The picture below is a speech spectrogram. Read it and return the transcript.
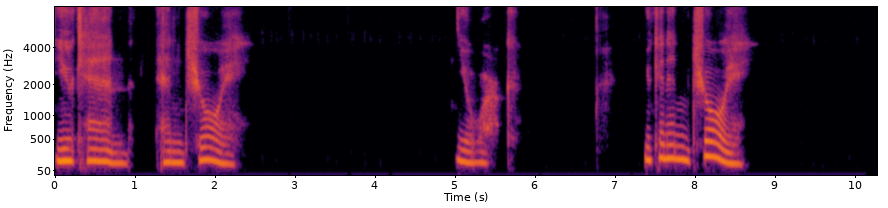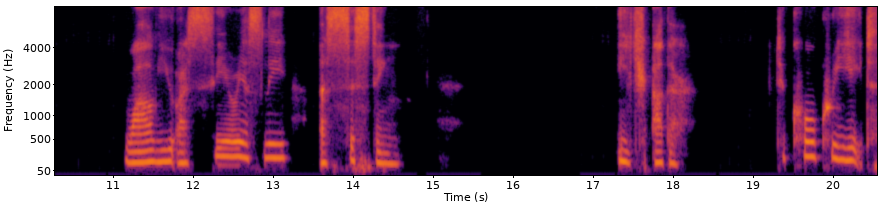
You can enjoy your work. You can enjoy while you are seriously assisting each other to co create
